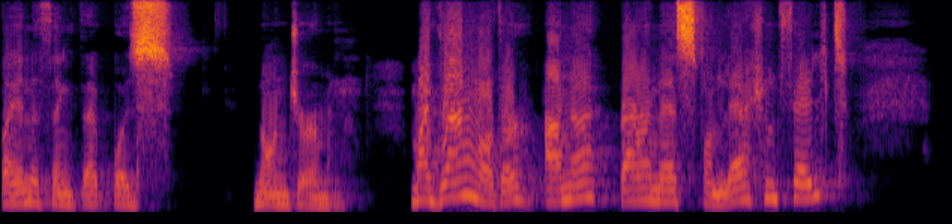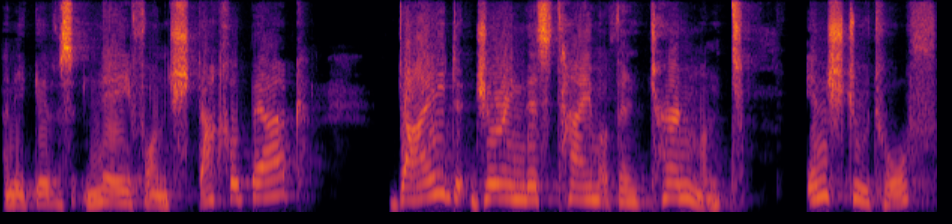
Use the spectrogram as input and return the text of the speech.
by anything that was non German. My grandmother, Anna Baroness von Lerchenfeld, and he gives née von Stackelberg, died during this time of internment in Stutthof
